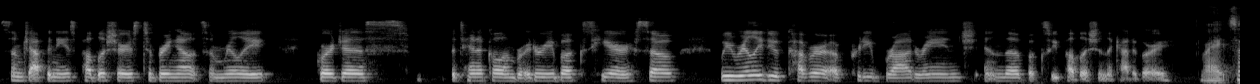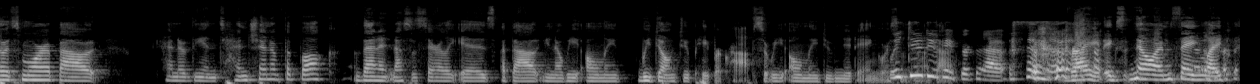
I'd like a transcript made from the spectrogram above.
some Japanese publishers to bring out some really gorgeous botanical embroidery books here. So we really do cover a pretty broad range in the books we publish in the category. Right. So it's more about kind of the intention of the book than it necessarily is about, you know, we only, we don't do paper crafts or we only do knitting or We do like do that. paper crafts. right. No, I'm saying like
